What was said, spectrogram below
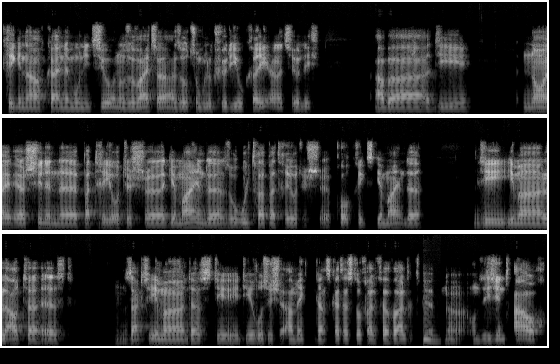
kriegen auch keine Munition und so weiter. Also zum Glück für die Ukrainer natürlich. Aber die neu erschienene patriotische Gemeinde, so ultrapatriotische Prokriegsgemeinde, die immer lauter ist, sagt sie immer, dass die, die russische Armee ganz katastrophal verwaltet wird. Mhm. Ne? Und sie sind auch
